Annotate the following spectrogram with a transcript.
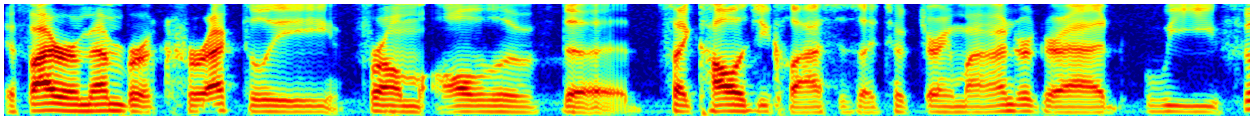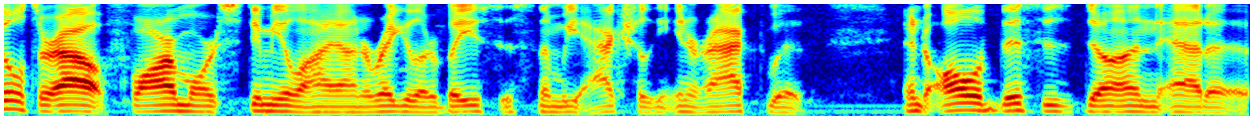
If I remember correctly from all of the psychology classes I took during my undergrad, we filter out far more stimuli on a regular basis than we actually interact with. And all of this is done at an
